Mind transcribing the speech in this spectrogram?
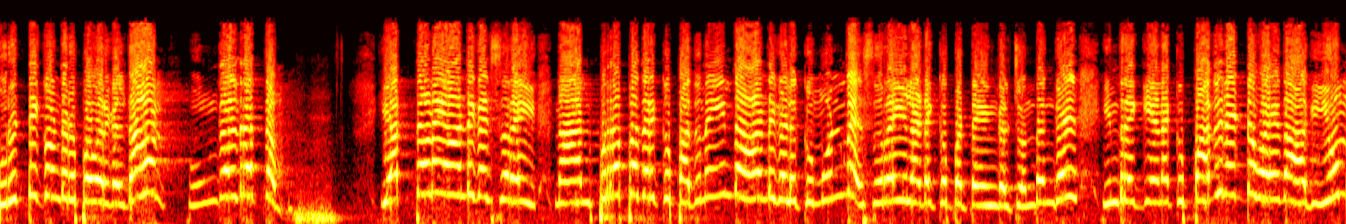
உருட்டி கொண்டிருப்பவர்கள் தான் உங்கள் ரத்தம். எத்தனை ஆண்டுகள் சிறை? நான் பிறப்பதற்கு பதினைந்து ஆண்டுகளுக்கு முன்பே சிறையில் அடைக்கப்பட்ட எங்கள் சொந்தங்கள் இன்றைக்கு எனக்கு பதினெட்டு வயதாகியும்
